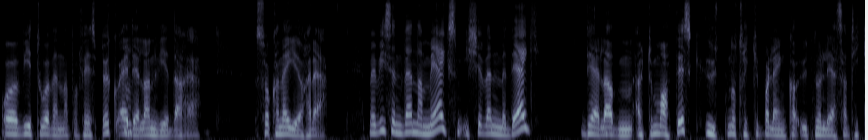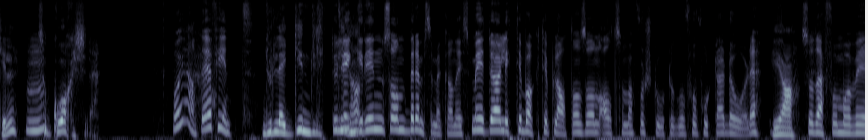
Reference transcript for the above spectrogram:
og vi to er venner på Facebook, og jeg mm. deler den videre, så kan jeg gjøre det. Men hvis en venn av meg som ikke er venn med deg, deler den automatisk uten å trykke på lenka, uten å lese artikkelen, mm. så går ikke det. Å oh ja, det er fint. Du legger inn litt Du legger inn sånn bremsemekanismer. Du er litt tilbake til Platon, sånn alt som er for stort og går for fort, er dårlig. Ja. Så derfor må vi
